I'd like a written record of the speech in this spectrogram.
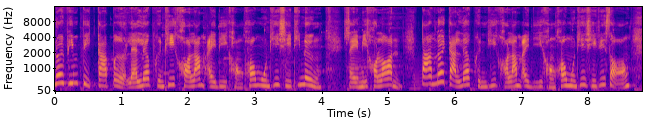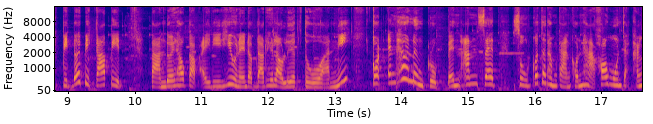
โดยพิมพ์ปีกกาเปิดและเลือกพื้นที่คอลัมน์ ID ของข้อมูลที่ชี้ที่1เซมิโคลอน ตามด้วยการเลือกพื้นที่คอลัมน์ ID ของข้อมูลที่ชี้ที่ 2 ปิดด้วยปีกกาปิด ตามด้วยเท่ากับ ID ที่อยู่ในดอกดาวที่เราเลือกตัวนี้ กด enter 1 กลุ่มเป็นอันเสร็จ สูตรก็จะทำการค้นหาข้อมูลจากทั้ง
